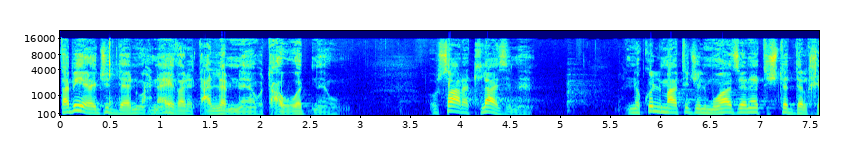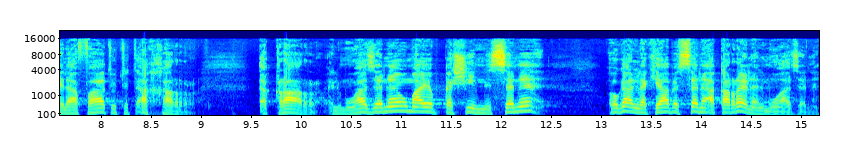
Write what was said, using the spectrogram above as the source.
طبيعي جدا وإحنا أيضا تعلمنا وتعودنا و... وصارت لازمة. إنه كل ما تجي الموازنة تشتد الخلافات وتتأخر إقرار الموازنة وما يبقى شيء من السنة. وقال لك يا بس سنة أقرينا الموازنة.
